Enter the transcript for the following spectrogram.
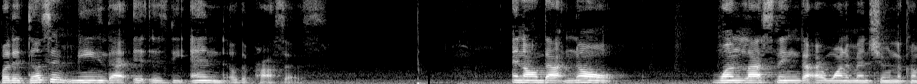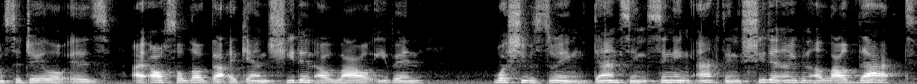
but it doesn't mean that it is the end of the process. And on that note, one last thing that I want to mention when it comes to JLo is I also love that again, she didn't allow even what she was doing, dancing, singing, acting, she didn't even allow that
